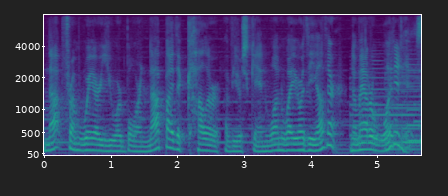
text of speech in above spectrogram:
Not from where you were born, not by the color of your skin, one way or the other, no matter what it is,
